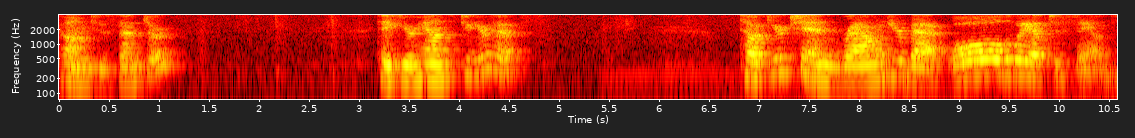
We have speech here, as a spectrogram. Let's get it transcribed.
Come to center. Take your hands to your hips. Tuck your chin, round your back all the way up to stand.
